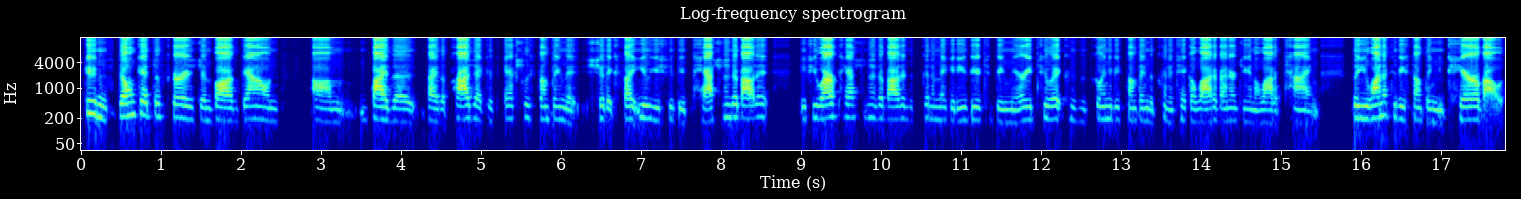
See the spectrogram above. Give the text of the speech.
students, don't get discouraged and bogged down um, by the by the project It's actually something that should excite you. You should be passionate about it. If you are passionate about it, it's going to make it easier to be married to it because it's going to be something that's going to take a lot of energy and a lot of time. So you want it to be something you care about.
